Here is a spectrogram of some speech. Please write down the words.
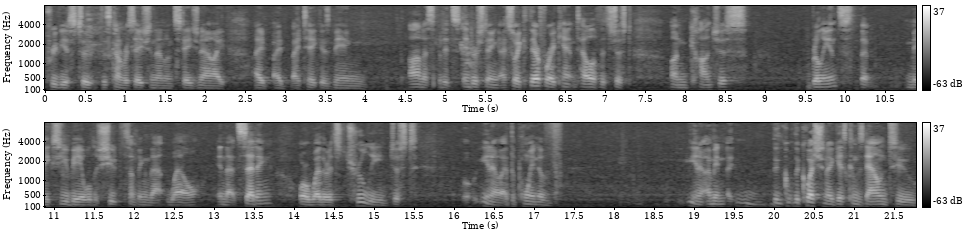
previous to this conversation and on stage now, I, I, I, take as being honest, but it's interesting. So therefore, I can't tell if it's just unconscious brilliance that makes you be able to shoot something that well in that setting, or whether it's truly just, you know, at the point of, you know, I mean, the, the question I guess comes down to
